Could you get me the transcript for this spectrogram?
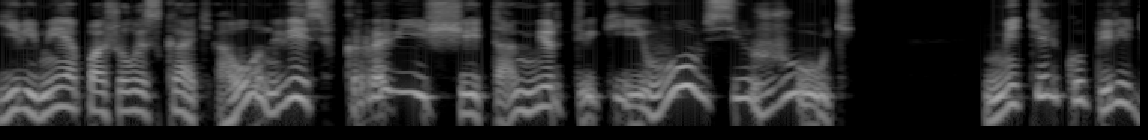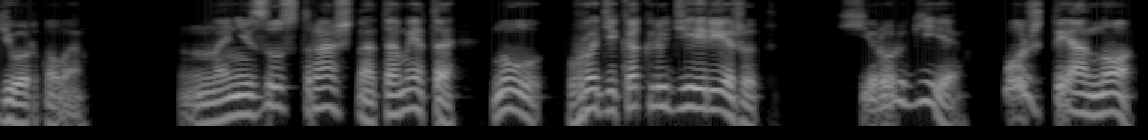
Еремея пошел искать, а он весь в кровище, и там мертвяки, и вовсе жуть». Метельку передернула. «На низу страшно, там это, ну, вроде как людей режут». «Хирургия. Может, и оно».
